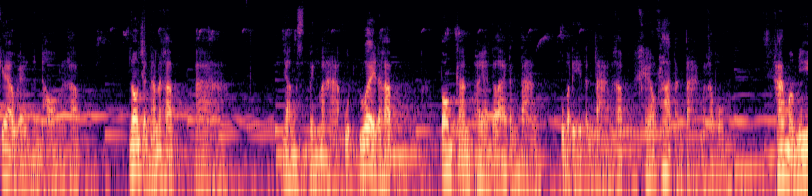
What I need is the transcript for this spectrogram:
แก้วแหวนเงินทองนะครับ นอกจากนั้นนะครับยังเป็นมหาอุดด้วยนะครับ ป้องกันภัยอันตรายต่างๆ อุบัติเหตุต่างๆนะครับแคล้วคลาดต่างๆนะครับผมทางมามี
